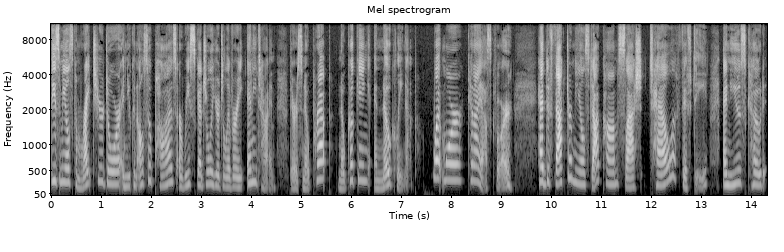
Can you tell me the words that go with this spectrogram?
These meals come right to your door, and you can also pause or reschedule your delivery anytime. There is no prep, no cooking, and no cleanup. What more can I ask for? Head to factormeals.com slash TELL50 and use code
